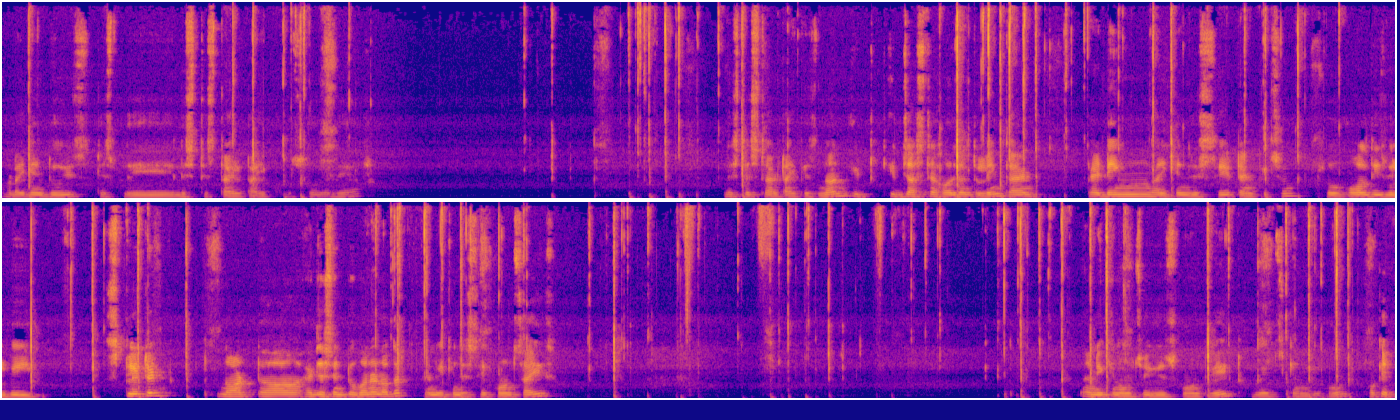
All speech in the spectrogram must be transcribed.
what I can do is display list style type also there. List style type is none. It, it's just a horizontal link and padding I can just say 10 pixel so all these will be splitted not uh, adjacent to one another and we can just say font size. And you can also use font weight which can be bold okay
